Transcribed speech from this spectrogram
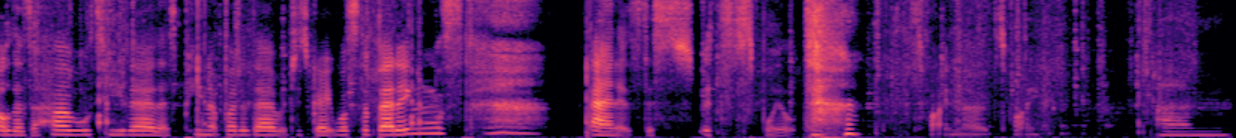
Oh, there's a herbal tea there. There's peanut butter there, which is great. What's the beddings? And it's this. It's spoilt. fine though. It's fine. Um.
